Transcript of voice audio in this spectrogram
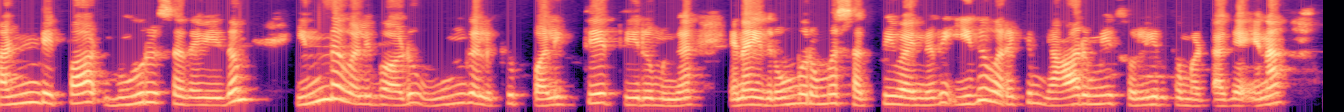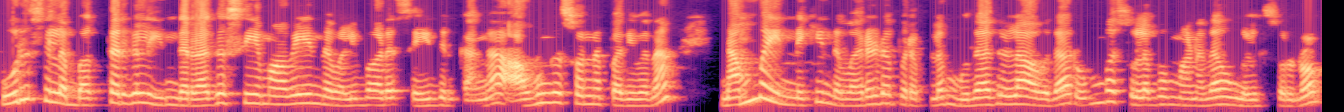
கண்டிப்பா நூறு சதவீதம் இந்த வழிபாடு உங்களுக்கு பழித்தே தீருமுங்க. ஏன்னா இது ரொம்ப ரொம்ப சக்தி வாய்ந்தது. இது வரைக்கும் யாருமே சொல்லியிருக்க மாட்டாங்க. ஏன்னா ஒரு சில பக்தர்கள் இந்த ரகசியமாவே இந்த வழிபாடை செய்திருக்காங்க. அவங்க சொன்ன பதிவை தான் நம்ம இன்னைக்கு இந்த வருட பிறப்புல முதலாவதா ரொம்ப சுலபமானதா உங்களுக்கு சொல்றோம்.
